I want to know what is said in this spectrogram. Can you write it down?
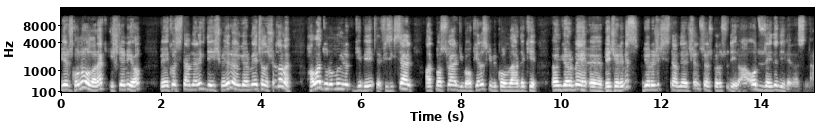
bir konu olarak işleniyor ve ekosistemlerdeki değişmeleri öngörmeye çalışıyoruz ama hava durumu gibi işte fiziksel atmosfer gibi okyanus gibi konulardaki öngörme e, becerimiz biyolojik sistemler için söz konusu değil. O düzeyde değil en azından.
